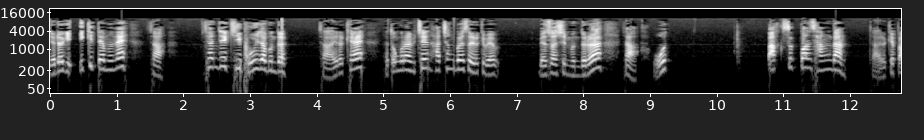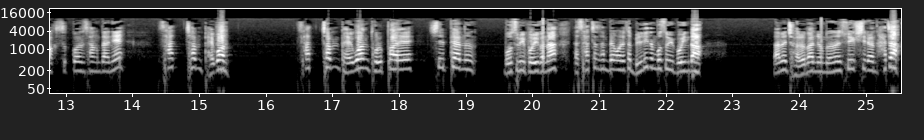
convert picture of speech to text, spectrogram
여력이 있기 때문에 자 현재 기 보유자분들 자 이렇게 자, 동그라미 친 하층부에서 이렇게 매, 매수하신 분들은 자 5, 박스권 상단 자 이렇게 박스권 상단에 4,100원, 4,100원 돌파에 실패하는 모습이 보이거나 4,300원에서 밀리는 모습이 보인다. 라면 절반 정도는 수익 실현하자.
